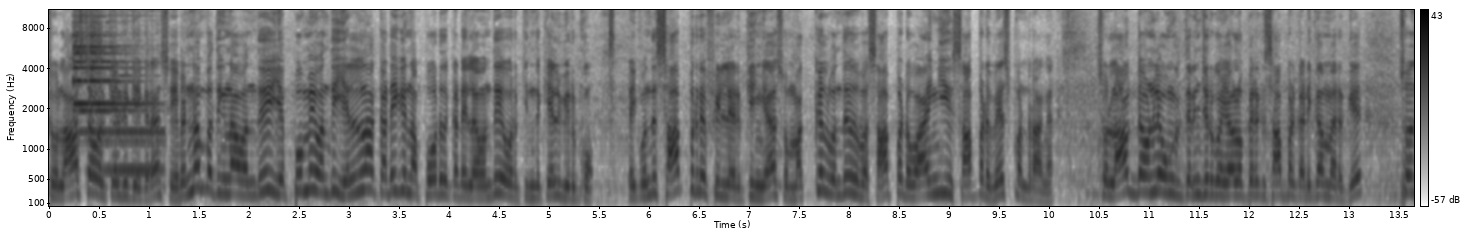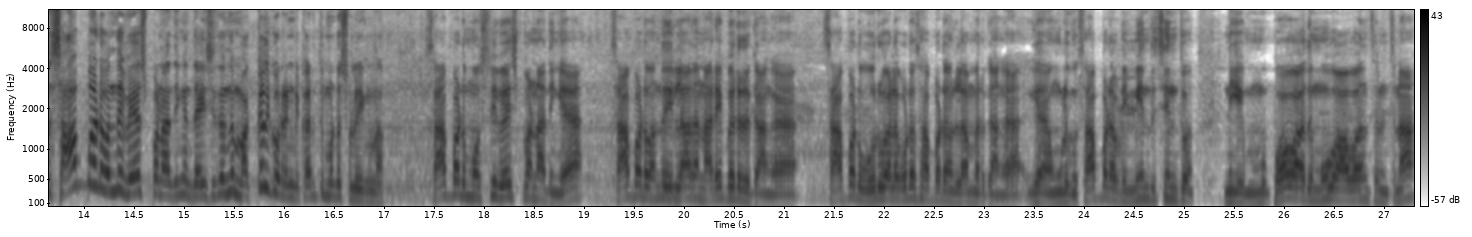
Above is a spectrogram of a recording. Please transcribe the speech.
ஸோ லாஸ்ட்டாக ஒரு கேள்வி கேட்குறேன். ஸோ என்ன பார்த்தீங்கன்னா வந்து எப்போவுமே வந்து எல்லா கடைக்கும் நான் போகிறது கடையில் வந்து ஒரு இந்த கேள்வி இருக்கும். லைக் வந்து சாப்பிட்ற ஃபீல்டில் இருக்கீங்க. ஸோ மக்கள் வந்து சாப்பாடு வாங்கி சாப்பாடை வேஸ்ட் பண்ணுறாங்க ஸோ லாக்டவுன்லேயே உங்களுக்கு தெரிஞ்சிருக்கும் எவ்வளோ பேருக்கு சாப்பாடு கிடைக்காம இருக்குது ஸோ சாப்பாடு வந்து வேஸ்ட் பண்ணாதீங்க. தயவுசெய்து வந்து மக்களுக்கு ஒரு ரெண்டு கருத்து மட்டும் சொல்லுவீங்கண்ணா. சாப்பாடு மோஸ்ட்லி வேஸ்ட் பண்ணாதீங்க. சாப்பாடு வந்து இல்லாத நிறைய பேர் இருக்காங்க. சாப்பாடு ஒரு வேளை கூட சாப்பாடும் இல்லாமல் இருக்காங்க. உங்களுக்கு சாப்பாடு அப்படி மீந்துச்சுன்னு தோ- நீங்க மு- போகாது மூவ் ஆகாதுன்னு சொன்னிச்சுன்னா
